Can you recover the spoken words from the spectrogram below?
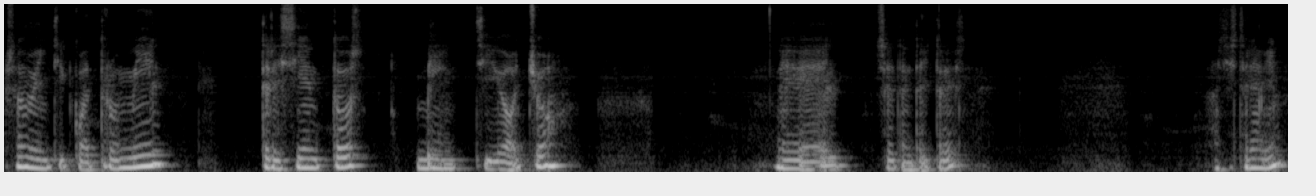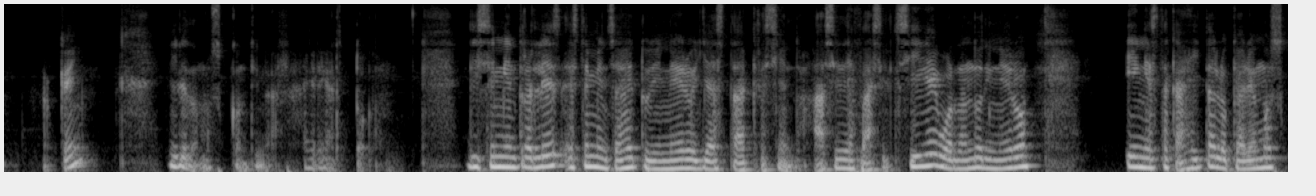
Son 24.328 del 73 así estaría bien ok. Y le damos continuar agregar todo. Dice, mientras lees este mensaje, tu dinero ya está creciendo. Así de fácil. Sigue guardando dinero en esta cajita. Lo que haremos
